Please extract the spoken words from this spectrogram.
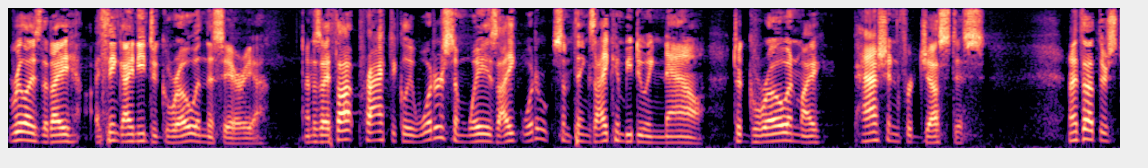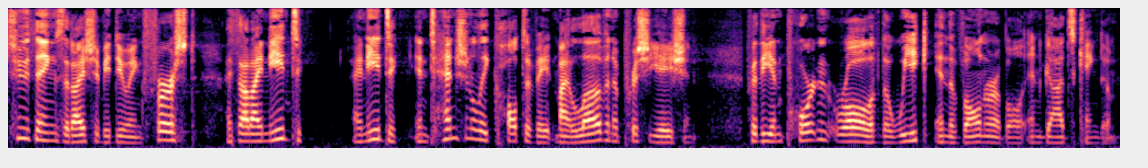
I realized that I, I think I need to grow in this area. And as I thought practically, what are some ways I what are some things I can be doing now to grow in my passion for justice? And I thought there's two things that I should be doing. First, I thought I need to I need to intentionally cultivate my love and appreciation for the important role of the weak and the vulnerable in God's kingdom.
